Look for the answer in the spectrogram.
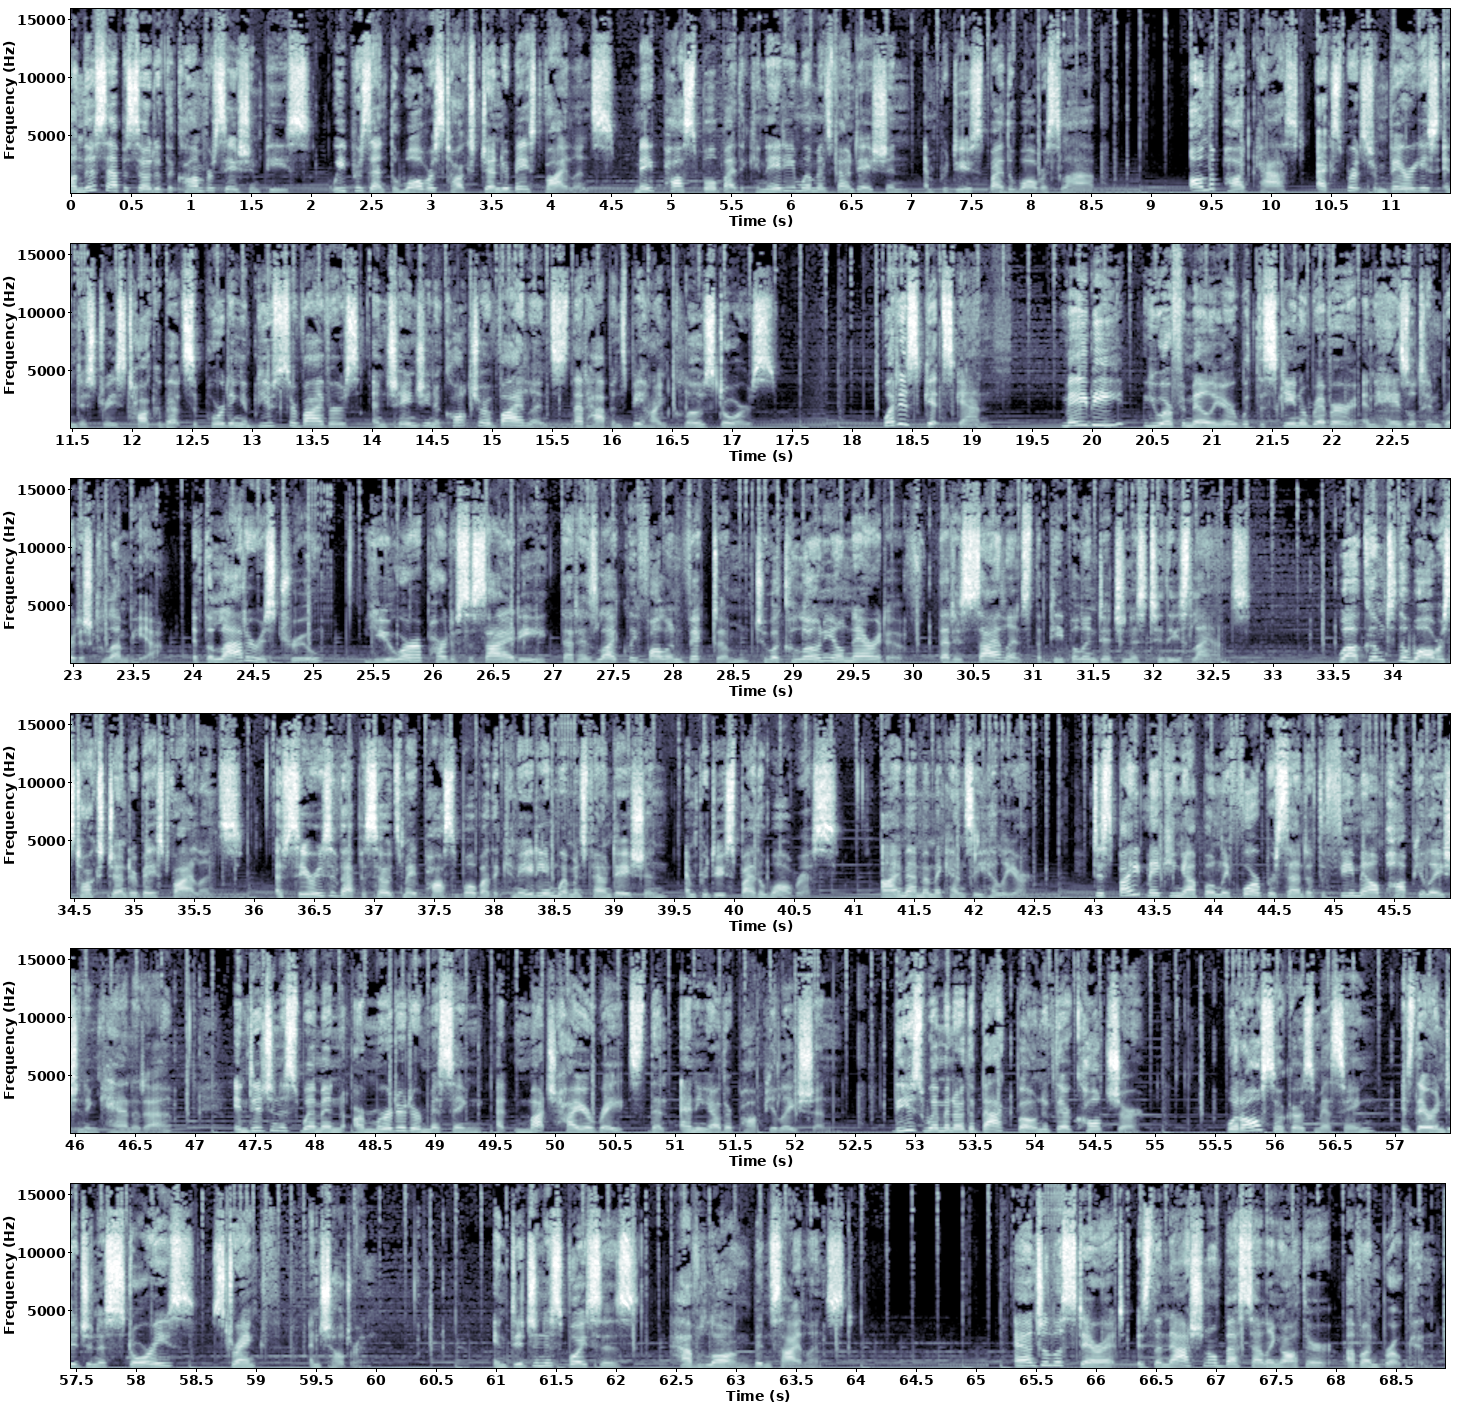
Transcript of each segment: On this episode of The Conversation Piece, we present the Walrus Talks Gender Based Violence, made possible by the Canadian Women's Foundation and produced by the Walrus Lab. On the podcast, experts from various industries talk about supporting abuse survivors and changing a culture of violence that happens behind closed doors. What is Gitxsan? Maybe you are familiar with the Skeena River in Hazelton, British Columbia. If the latter is true, you are a part of society that has likely fallen victim to a colonial narrative that has silenced the people indigenous to these lands. Welcome to the Walrus Talks Gender Based Violence, a series of episodes made possible by the Canadian Women's Foundation and produced by the Walrus. I'm Emma Mackenzie Hillier. Despite making up only 4% of the female population in Canada, Indigenous women are murdered or missing at much higher rates than any other population. These women are the backbone of their culture what also goes missing is their Indigenous stories, strength, and children. Indigenous voices have long been silenced. Angela Sterritt is the national best-selling author of Unbroken.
